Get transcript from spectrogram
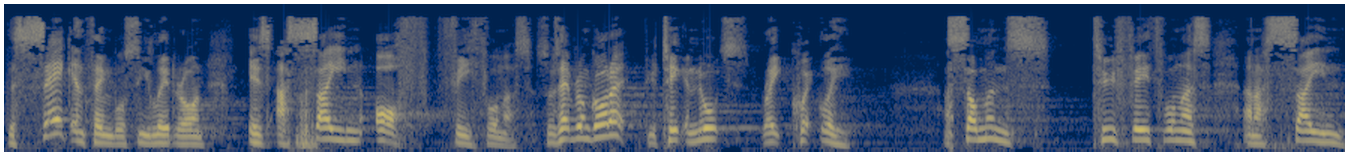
The second thing we'll see later on is a sign of faithfulness. So has everyone got it? If you're taking notes, write quickly. A summons to faithfulness and a sign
